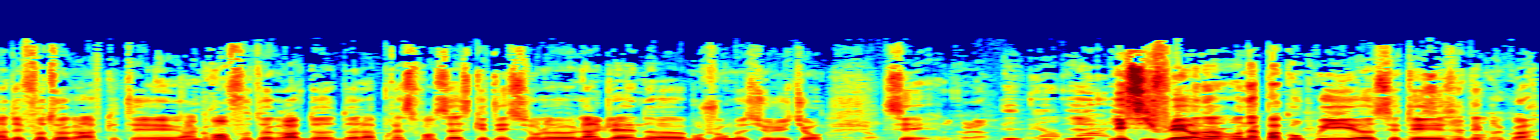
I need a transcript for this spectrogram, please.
un des photographes qui était un grand photographe de, de la presse française qui était sur le Linglen. Euh, bonjour Monsieur Lutio. C'est les sifflets, on a- on n'a pas compris. euh, C'était quoi.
